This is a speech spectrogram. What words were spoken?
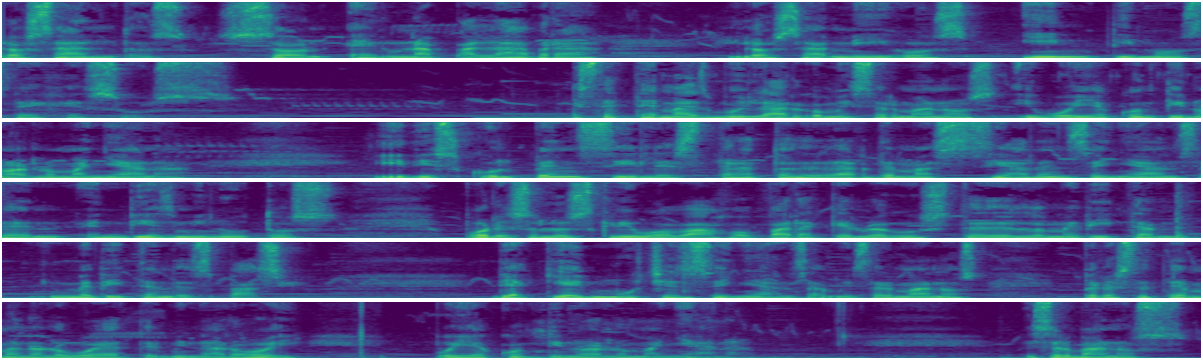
Los santos son, en una palabra, los amigos íntimos de Jesús. Este tema es muy largo, mis hermanos, y voy a continuarlo mañana. Y disculpen si les trato de dar demasiada enseñanza en 10 minutos. Por eso lo escribo abajo para que luego ustedes lo meditan, mediten despacio. De aquí hay mucha enseñanza, mis hermanos, pero este tema no lo voy a terminar hoy. Voy a continuarlo mañana. Mis hermanos,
